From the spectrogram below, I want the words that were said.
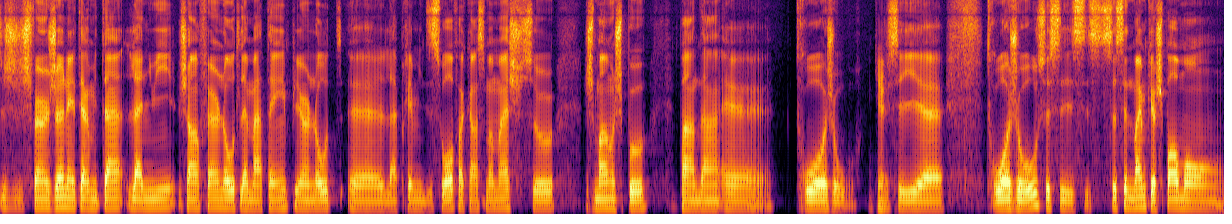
je fais un jeûne intermittent la nuit, j'en fais un autre le matin, puis un autre euh, l'après-midi soir. Fait qu'en ce moment, je suis sûr, je mange pas pendant euh, trois jours. C'est trois jours. Ça, c'est le même que je pars mon.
